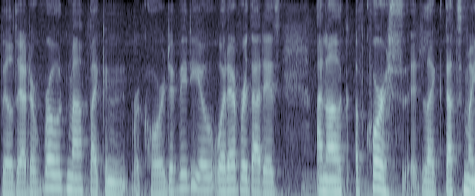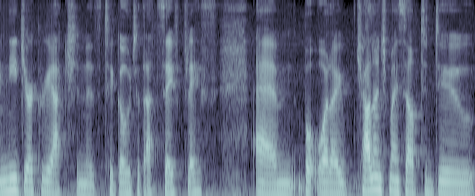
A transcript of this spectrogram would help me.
build out a roadmap. I can record a video, whatever that is. And I'll, of course, like that's my knee jerk reaction is to go to that safe place. Um, but what I challenge myself to do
